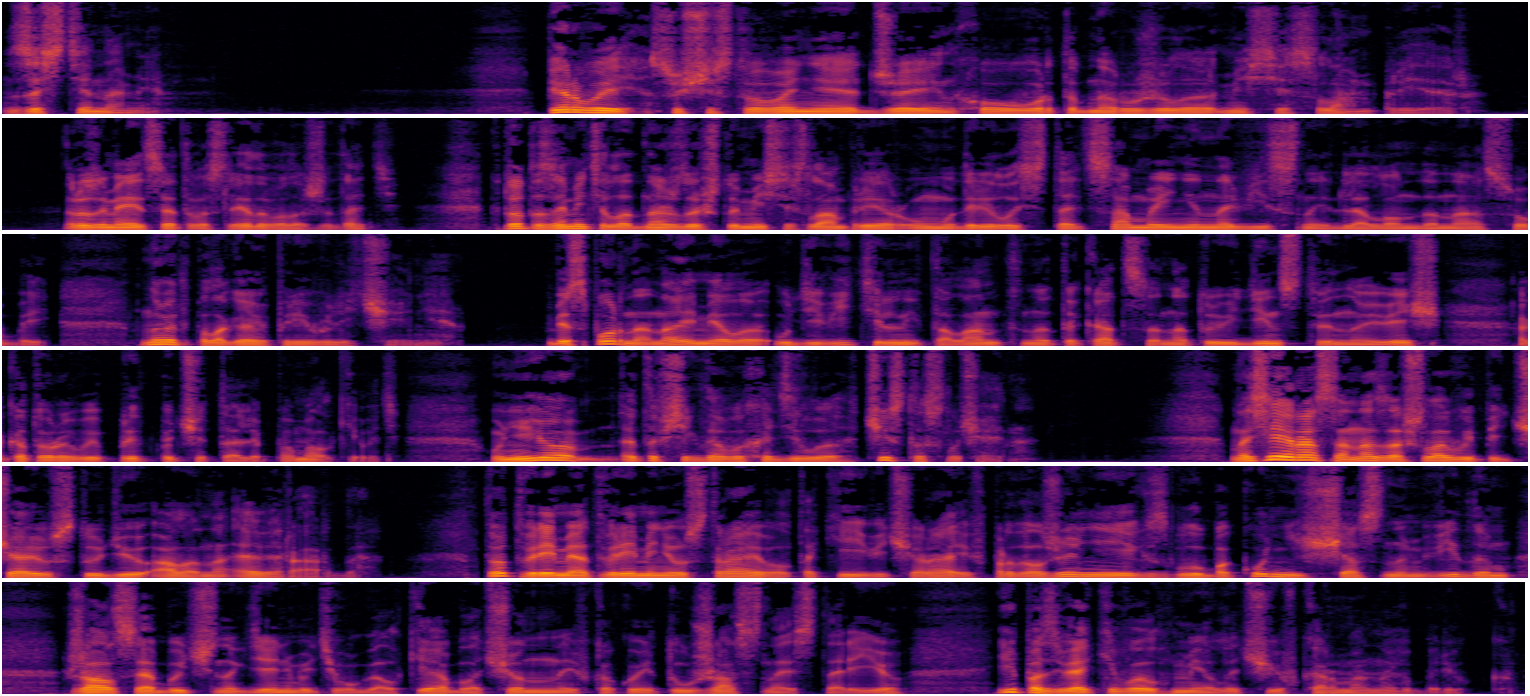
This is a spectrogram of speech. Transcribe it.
За стенами. Первое существование Джейн Хоуворд обнаружила миссис Ламприер. Разумеется, этого следовало ожидать. Кто-то заметил однажды, что миссис Ламприер умудрилась стать самой ненавистной для Лондона особой, но это, полагаю, преувеличение. Бесспорно, она имела удивительный талант натыкаться на ту единственную вещь, о которой вы предпочитали помалкивать. У нее это всегда выходило чисто случайно. На сей раз она зашла выпить чаю в студию Алана Эверарда. Тот время от времени устраивал такие вечера, и в продолжении их с глубоко несчастным видом жался обычно где-нибудь в уголке, облаченный в какое-то ужасное старье, и позвякивал мелочью в карманах брюк.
